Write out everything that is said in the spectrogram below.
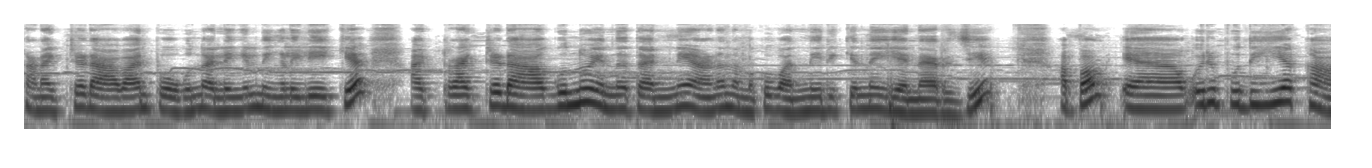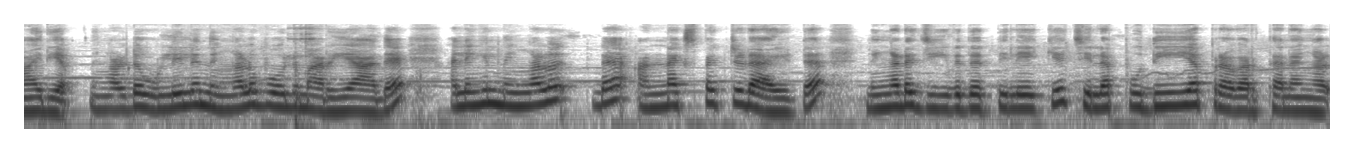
കണക്റ്റഡ് ആവാൻ പോകുന്നു അല്ലെങ്കിൽ നിങ്ങളിലേക്ക് അട്രാക്റ്റഡ് ആകുന്നു എന്ന് തന്നെയാണ് നമുക്ക് വന്നിരിക്കുന്ന എനർജി അപ്പം ഒരു പുതിയ കാര്യം നിങ്ങളുടെ ഉള്ളിൽ നിങ്ങൾ പോലും അറിയാതെ അല്ലെങ്കിൽ നിങ്ങളുടെ അൺഎക്സ്പെക്റ്റഡ് ആയിട്ട് നിങ്ങളുടെ ജീവിതത്തിലേക്ക് ചില പുതിയ പ്രവർത്തനങ്ങൾ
